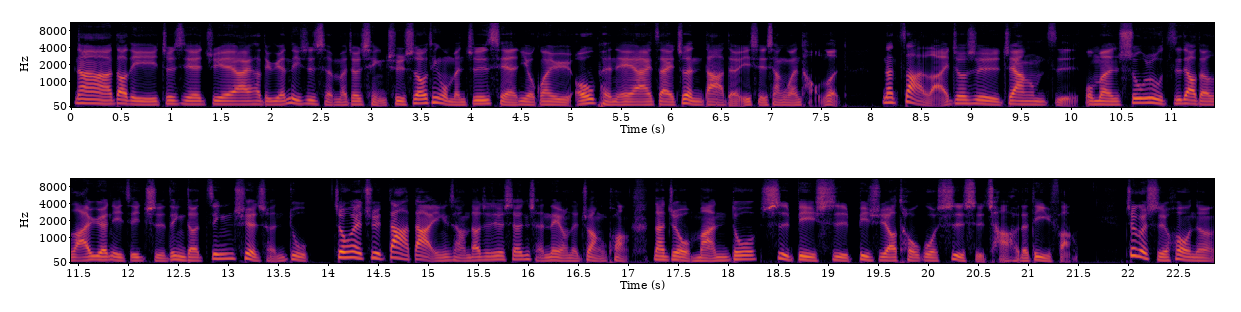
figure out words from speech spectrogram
那到底这些 GAI 它的原理是什么？就请去收听我们之前有关于 OpenAI 在政大的一些相关讨论。那再来就是这样子，我们输入资料的来源以及指定的精确程度，就会去大大影响到这些生成内容的状况。那就蛮多势必是必须要透过事实查核的地方。这个时候呢，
